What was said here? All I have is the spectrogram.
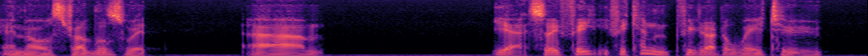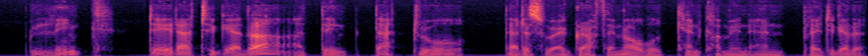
ML struggles with. Um, yeah, so if we if we can figure out a way to link data together, I think that will that is where GraphML can come in and play together.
